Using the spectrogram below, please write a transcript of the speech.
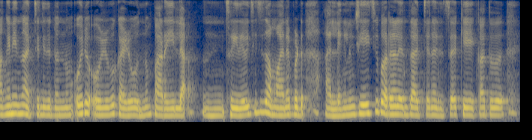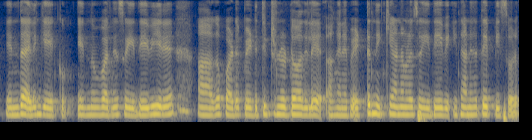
അങ്ങനെയൊന്നും അച്ഛൻ ഇതിനൊന്നും ഒരു ഒഴിവ് കഴിവൊന്നും പറയില്ല. ശ്രീദേവി ചേച്ചി സമാനപ്പെടും അല്ലെങ്കിലും ചേച്ചി പറഞ്ഞാൽ എന്താ അച്ഛൻ അനുസ കേൾക്കാത്തത്? എന്തായാലും കേൾക്കും എന്നും പറഞ്ഞ് ശ്രീദേവിയെ ആകെപ്പാടെ പെടുത്തിട്ടുണ്ട് കേട്ടോ അതിൽ അങ്ങനെ പെട്ട് നിൽക്കുകയാണ് നമ്മൾ ശ്രീദേവി. ഇതാണ് ഇന്നത്തെ എപ്പിസോഡ്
